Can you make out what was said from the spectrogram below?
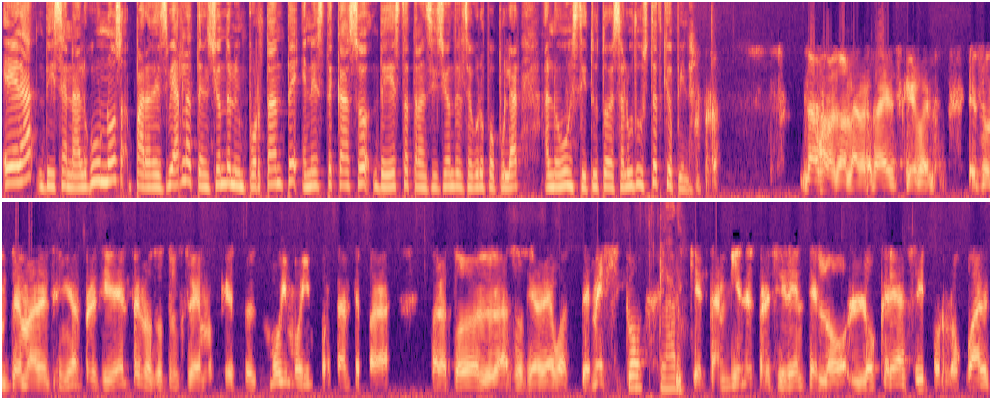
era, dicen algunos, para desviar la atención de lo importante, en este caso, de esta transición del Seguro Popular al nuevo Instituto de Salud. ¿Usted qué opina? No, no, la verdad es que, bueno, es un tema del señor presidente. Nosotros creemos que esto es muy, muy importante para para toda la sociedad de aguas de México Claro. y que también el presidente lo, lo crea así, por lo cual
